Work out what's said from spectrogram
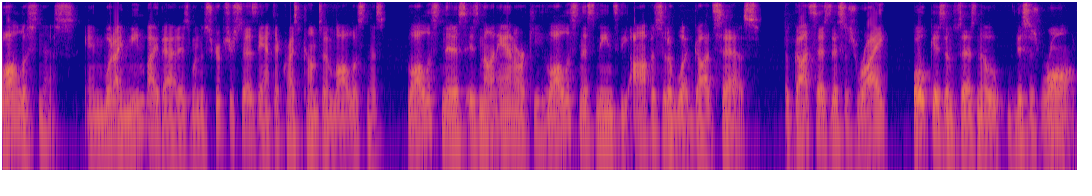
lawlessness. And what I mean by that is when the scripture says the Antichrist comes in lawlessness, lawlessness is not anarchy. Lawlessness means the opposite of what God says. So God says this is right, wokeism says no, this is wrong.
